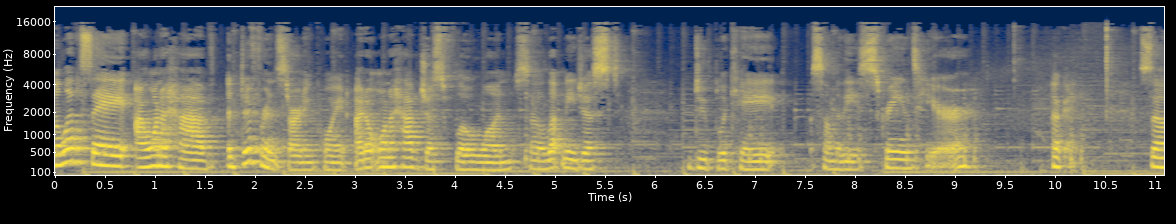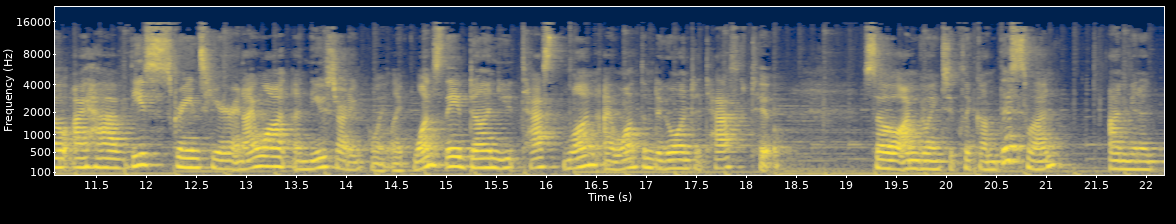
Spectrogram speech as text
But let's say I wanna have a different starting point. I don't wanna have just flow one, so let me just duplicate some of these screens here. Okay, so I have these screens here and I want a new starting point. Like once they've done task one, I want them to go on to task two. So I'm going to click on this one. I'm gonna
